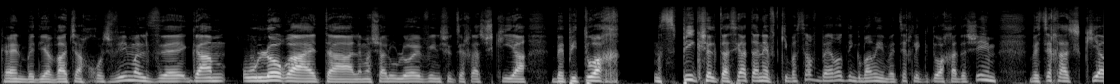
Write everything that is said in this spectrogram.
כן, בדיעבד שאנחנו חושבים על זה, גם הוא לא ראה את ה... למשל, הוא לא הבין שהוא צריך להשקיע בפיתוח מספיק של תעשיית הנפט, כי בסוף בארות נגמרים וצריך לקדוח חדשים, וצריך להשקיע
